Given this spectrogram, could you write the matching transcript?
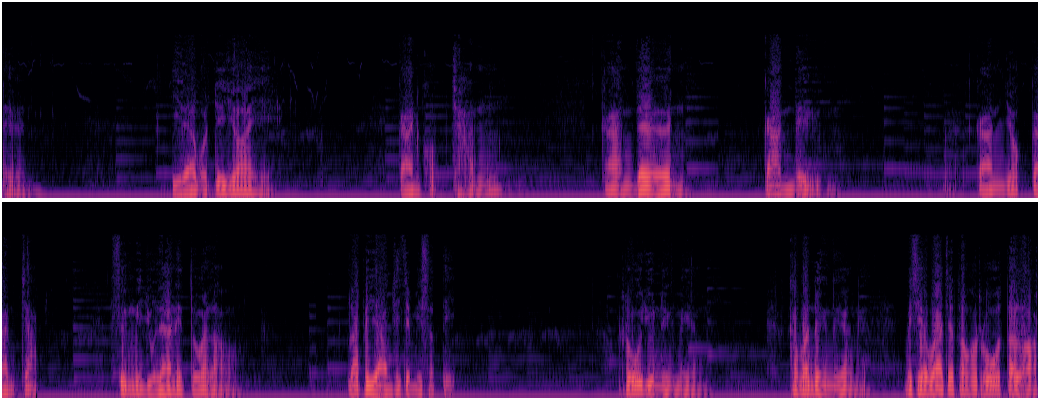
เดิน อิริยาบถย่อยๆ การขบฉัน การเดิน การดื่ม การยกการจับ ซึ่งมีอยู่แล้วในตัวเรา เราพยายามที่จะมีสติ รู้อยู่หนึ่งเนืองคำว่าหนึ่งเนืองเนี่ยไม่ใช่ว่าจะต้องรู้ตลอด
